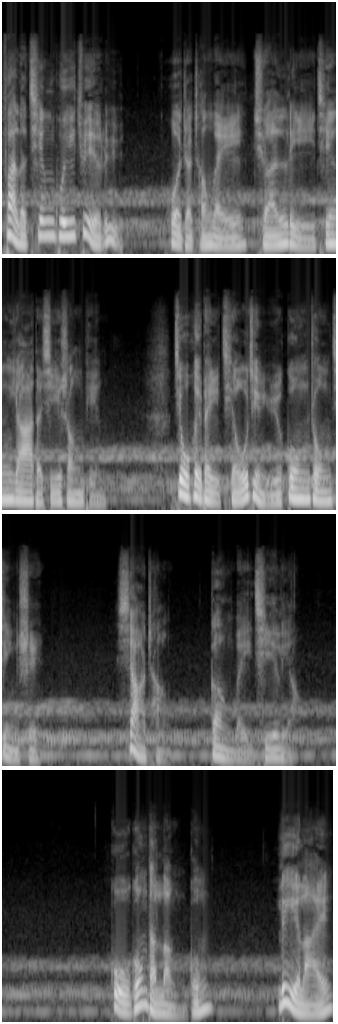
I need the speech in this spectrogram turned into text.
犯了清规戒律，或者成为权力倾压的牺牲品，就会被囚禁于宫中禁室，下场更为凄凉。故宫的冷宫，历来。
